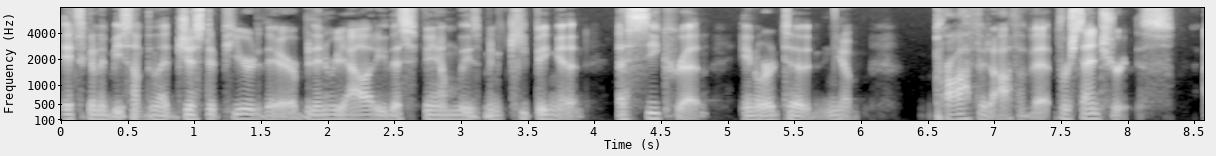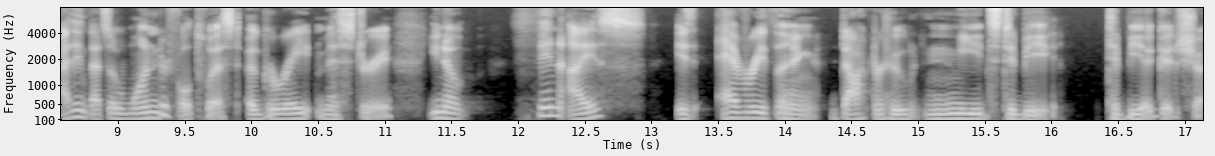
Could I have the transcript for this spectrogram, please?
it's going to be something that just appeared there, but in reality, this family's been keeping it a secret in order to, you know, profit off of it for centuries. I think that's a wonderful twist, a great mystery. You know, Thin Ice is everything Doctor Who needs to be to be a good show.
